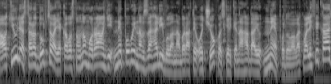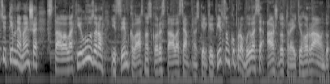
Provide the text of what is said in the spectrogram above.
А от Юлія Стародубцева, яка в основному раунді не повинна взагалі була набирати очок, оскільки, нагадаю, не подолала кваліфікацію, тим не менше стала лакі-лузером і цим класно скористалася, оскільки в підсумку пробилася аж до третього раунду.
